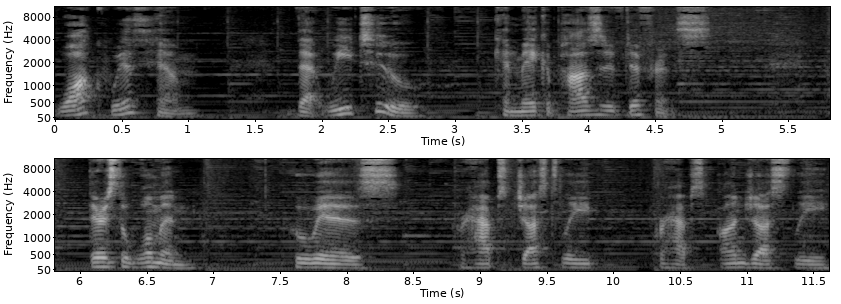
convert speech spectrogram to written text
walk with him that we too can make a positive difference. There's the woman who is perhaps justly, perhaps unjustly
